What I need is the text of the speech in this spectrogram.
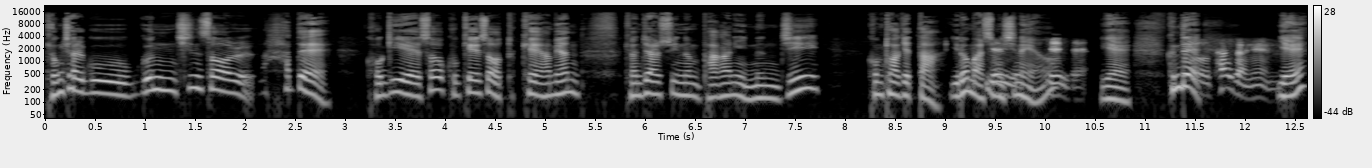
경찰국은 신설하되 거기에서 국회에서 어떻게 하면 견제할 수 있는 방안이 있는지 검토하겠다. 이런 말씀이시네요. 예, 예. 예. 근데 그 사회자님, 예.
